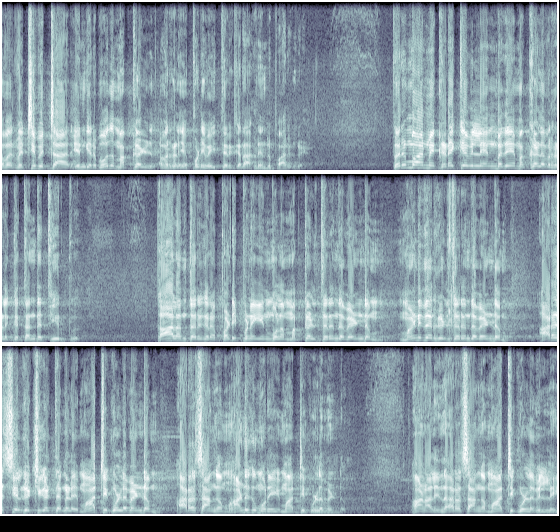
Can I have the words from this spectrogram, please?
அவர் வெற்றி பெற்றார் என்கிற போது மக்கள் அவர்களை எப்படி வைத்திருக்கிறார்கள் என்று பாருங்கள். பெரும்பான்மை கிடைக்கவில்லை என்பதே மக்கள் அவர்களுக்கு தந்த தீர்ப்பு. காலம் தருகிற படிப்பினையின் மூலம் மக்கள் திருந்த வேண்டும் மனிதர்கள் திருந்த வேண்டும் அரசியல் கட்சிகள் தங்களை மாற்றிக்கொள்ள வேண்டும் அரசாங்கம் அணுகுமுறையை மாற்றிக்கொள்ள வேண்டும். ஆனால் இந்த அரசாங்கம் மாற்றிக்கொள்ளவில்லை.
